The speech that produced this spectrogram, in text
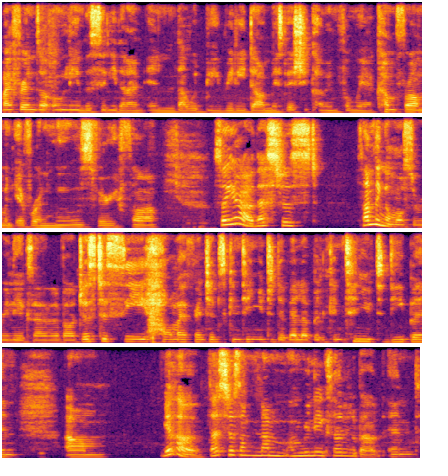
my friends are only in the city that I'm in. That would be really dumb, especially coming from where I come from and everyone moves very far. So yeah, that's just something I'm also really excited about, just to see how my friendships continue to develop and continue to deepen. Um, yeah, that's just something I'm I'm really excited about. And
